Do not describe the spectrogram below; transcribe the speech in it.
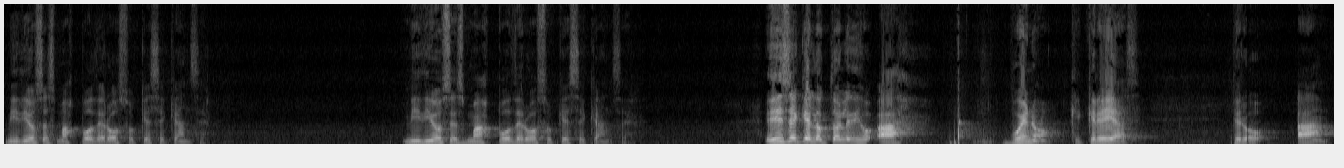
mi Dios es más poderoso que ese cáncer. Mi Dios es más poderoso que ese cáncer. Y dice que el doctor le dijo, ah, bueno, que creas, pero ah,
